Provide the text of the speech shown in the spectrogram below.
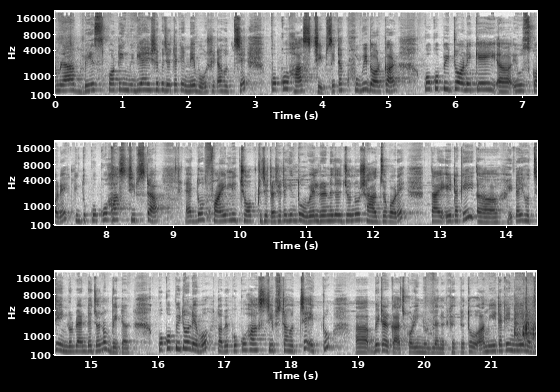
আমরা বেস স্পটিং মিডিয়া হিসেবে যেটাকে নেব সেটা হচ্ছে কোকো হাস চিপস এটা খুবই দরকার। কোকোপিটও অনেকেই ইউজ করে, কিন্তু কোকো হাস চিপসটা একদম ফাইনলি চপড যেটা, সেটা কিন্তু ওয়েল ড্রেনেজের জন্য সাহায্য করে। তাই এটাকেই এটাই হচ্ছে ইনডোর প্ল্যান্টের জন্য বেটার কোকোপিটও নেব, তবে কোকো হাস চিপসটা হচ্ছে একটু বেটার কাজ করে ইনডোর প্ল্যান্টের ক্ষেত্রে। তো আমি এটাকে নিয়ে নেব।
